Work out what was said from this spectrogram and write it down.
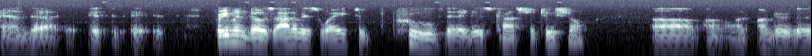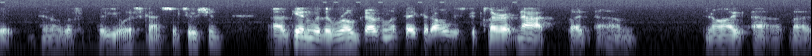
And uh, it, it, it, Freeman goes out of his way to prove that it is constitutional uh, on, under the you know the, the U.S. Constitution. Uh, again, with a rogue government, they could always declare it not. But um, you know, I, uh, uh,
